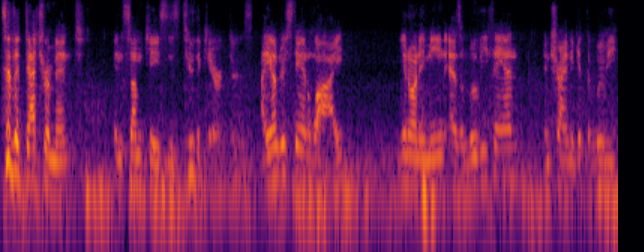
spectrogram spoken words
to the detriment, in some cases, to the characters. I understand why. You know what I mean? As a movie fan and trying to get the movie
